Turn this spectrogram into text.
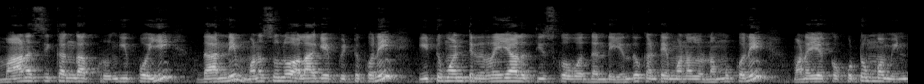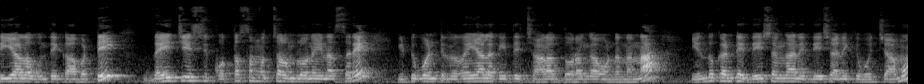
మానసికంగా కృంగిపోయి దాన్ని మనసులో అలాగే పెట్టుకొని ఇటువంటి నిర్ణయాలు తీసుకోవద్దండి. ఎందుకంటే మనల్ని నమ్ముకొని మన యొక్క కుటుంబం ఇండియాలో ఉంది కాబట్టి దయచేసి కొత్త సంవత్సరంలోనైనా సరే ఇటువంటి నిర్ణయాలకైతే చాలా దూరంగా ఉండనన్నా ఎందుకంటే దేశంగానే దేశానికి వచ్చాము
